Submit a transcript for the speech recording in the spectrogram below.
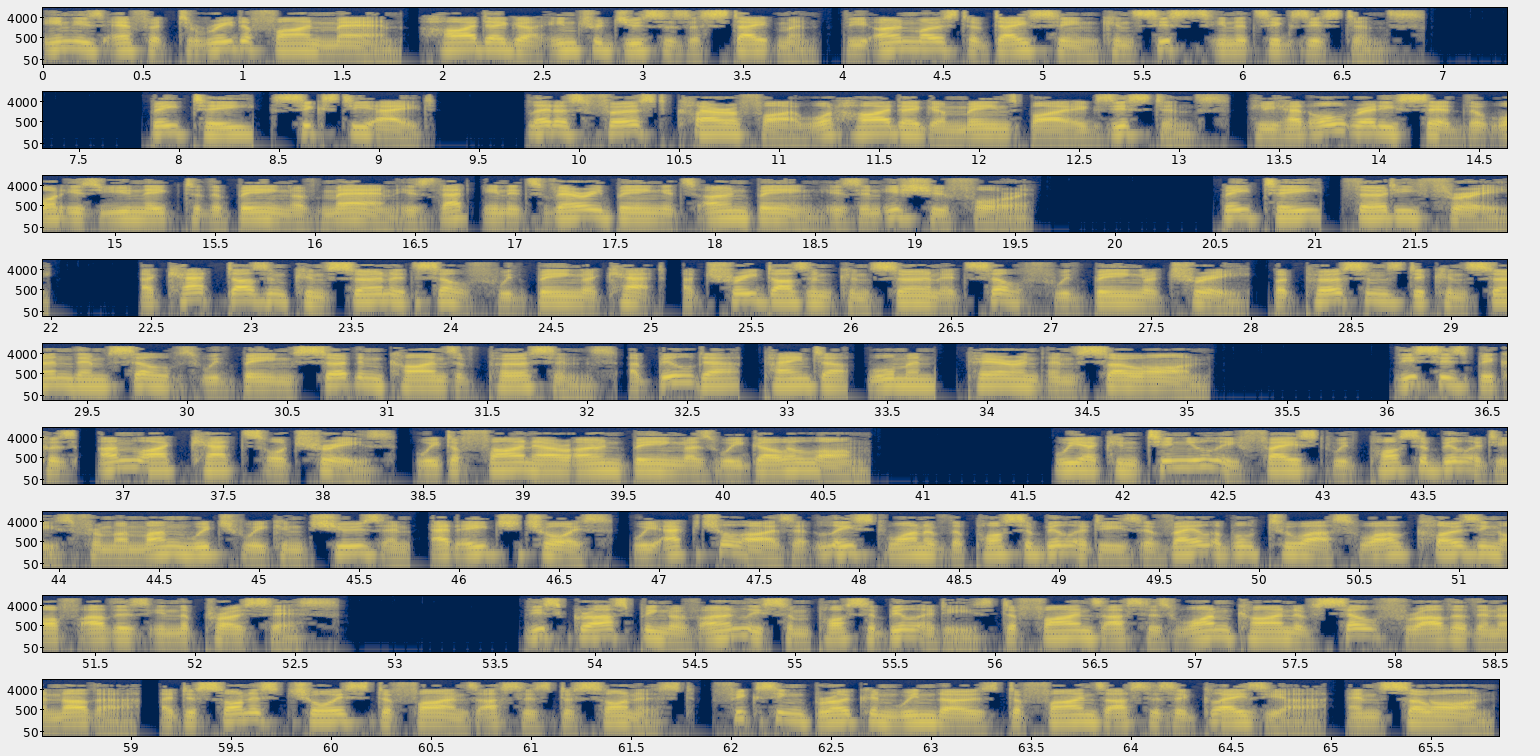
In his effort to redefine man, Heidegger introduces a statement, the ownmost of Dasein consists in its existence. BT, 68. Let us first clarify what Heidegger means by existence. He had already said that what is unique to the being of man is that in its very being its own being is an issue for it. BT, 33. A cat doesn't concern itself with being a cat, a tree doesn't concern itself with being a tree, but persons do concern themselves with being certain kinds of persons a builder, painter, woman, parent and so on. This is because, unlike cats or trees, we define our own being as we go along. We are continually faced with possibilities from among which we can choose and, at each choice, we actualize at least one of the possibilities available to us while closing off others in the process. This grasping of only some possibilities defines us as one kind of self rather than another, a dishonest choice defines us as dishonest, fixing broken windows defines us as a glazier, and so on.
